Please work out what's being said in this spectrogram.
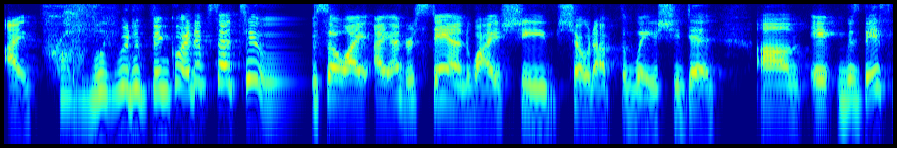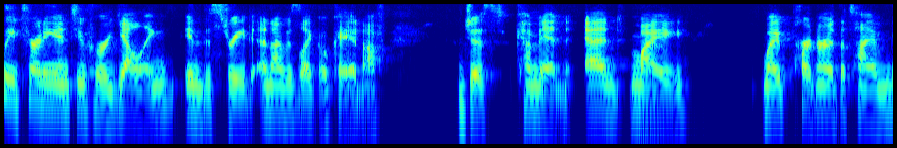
I probably would have been quite upset too. So I I understand why she showed up the way she did. Um it was basically turning into her yelling in the street. And I was like okay enough. Just come in. And my my partner at the time,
